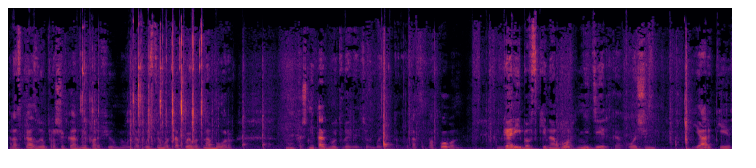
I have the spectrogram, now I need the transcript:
рассказываю про шикарные парфюмы. Вот, допустим, вот такой вот набор ну, это же не так будет выглядеть, он будет вот так упакован. Гарибовский набор, неделька. Очень яркие,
